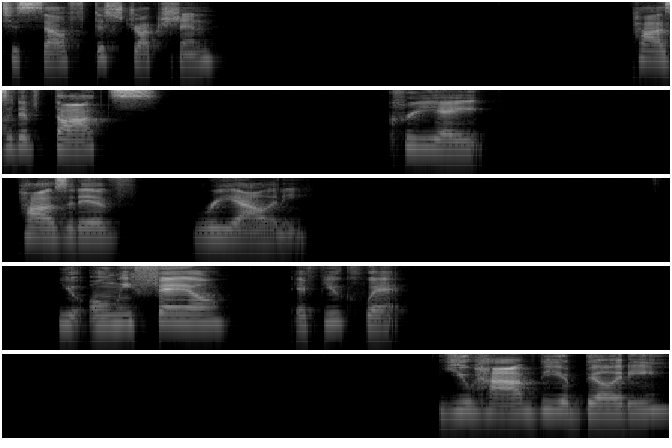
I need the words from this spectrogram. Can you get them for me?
to self destruction. Positive thoughts create positive reality. You only fail if you quit. You have the ability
